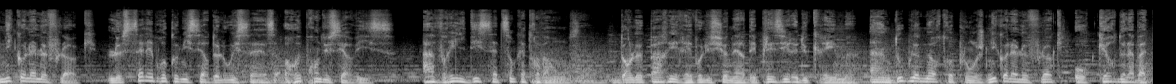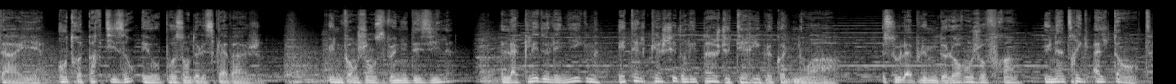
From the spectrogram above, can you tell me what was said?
Nicolas Le Floch, le célèbre commissaire de Louis XVI, reprend du service. Avril 1791. Dans le Paris révolutionnaire des plaisirs et du crime, un double meurtre plonge Nicolas Le Floch au cœur de la bataille, entre partisans et opposants de l'esclavage. Une vengeance venue des îles La clé de l'énigme est-elle cachée dans les pages du terrible Code Noir Sous la plume de Laurent Geoffrin, une intrigue haletante,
